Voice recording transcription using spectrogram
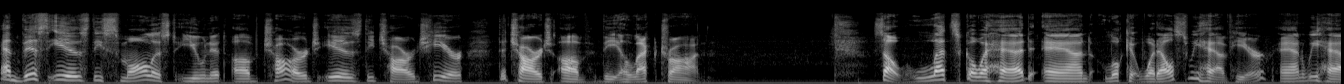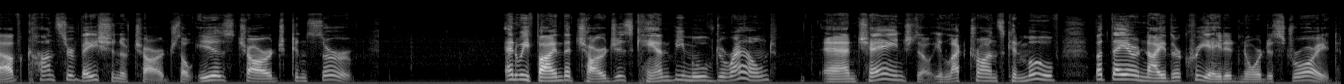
And this is the smallest unit of charge is the charge here, the charge of the electron. So let's go ahead and look at what else we have here. And we have conservation of charge. So is charge conserved? And we find that charges can be moved around and changed. So electrons can move, but they are neither created nor destroyed.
